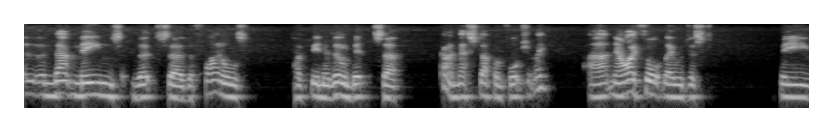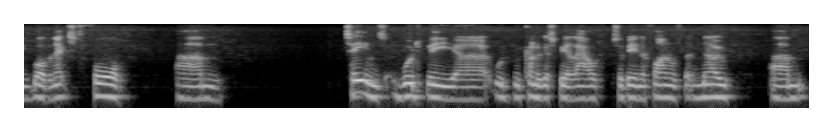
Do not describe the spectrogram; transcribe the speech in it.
and that means that uh, the finals have been a little bit uh, kind of messed up, unfortunately. Uh, now I thought they would just be well, the next four um, teams would be uh, would kind of just be allowed to be in the finals, but no, um,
